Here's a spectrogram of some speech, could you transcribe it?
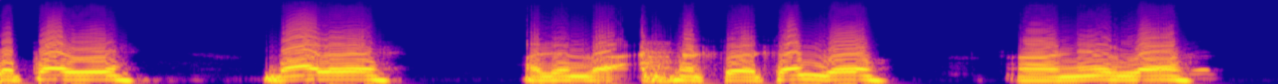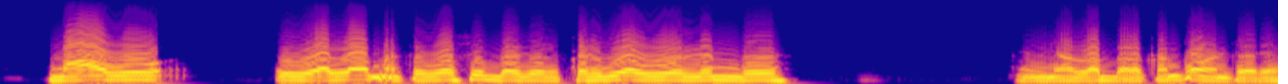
ಪಪ್ಪಾಯಿ, ಬಾಳೆ, ಅಲ್ಲಿಂದ ತೆಂಗು ನೀರ್ಲ, ಮಾವು, ಇವೆಲ್ಲ ಮತ್ತೆ ಹೊಸು ಬೆಳೆದಿರಿ ಕರಿಬೇವು, ಲಿಂಬು ಇವನ್ನೆಲ್ಲ ಬೆಳ್ಕೊಂತ ಹೊಂಟೇರಿ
